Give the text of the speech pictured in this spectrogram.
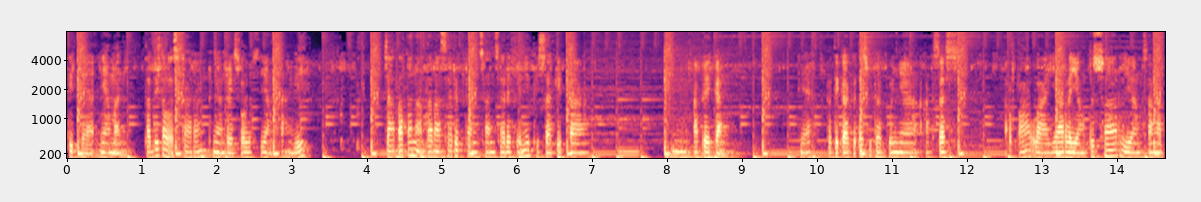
tidak nyaman. Tapi kalau sekarang dengan resolusi yang canggih catatan antara serif dan sans serif ini bisa kita hmm, abaikan. Ya ketika kita sudah punya akses apa layar yang besar yang sangat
